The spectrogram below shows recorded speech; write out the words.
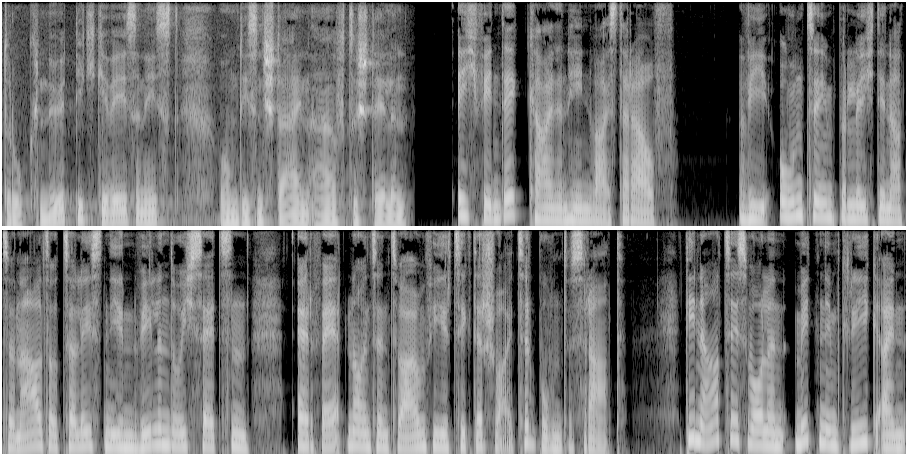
Druck nötig gewesen ist, um diesen Stein aufzustellen. Ich finde keinen Hinweis darauf. Wie unzimperlich die Nationalsozialisten ihren Willen durchsetzen, erfährt 1942 der Schweizer Bundesrat. Die Nazis wollen mitten im Krieg ein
